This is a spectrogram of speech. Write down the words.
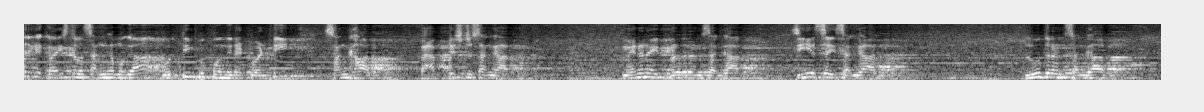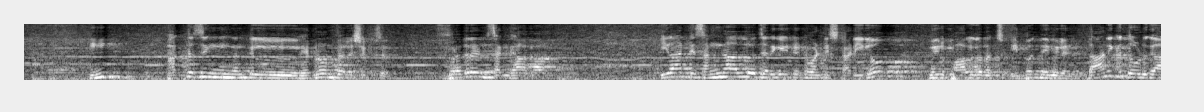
సార్వత్రిక క్రైస్తవ సంఘముగా గుర్తింపు పొందినటువంటి సంఘాలు బ్యాప్టిస్ట్ సంఘాలు మెననైట్ బ్రదరన్ సంఘాలు సిఎస్ఐ సంఘాలు లూథరన్ సంఘాలు Bakht Singh uncle Hebron fellowships brethren సంఘాలు. ఇలాంటి సంఘాల్లో జరిగేటటువంటి స్టడీలో మీరు పాల్గొనొచ్చు ఇబ్బంది ఏమీ లేదు. దానికి తోడుగా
